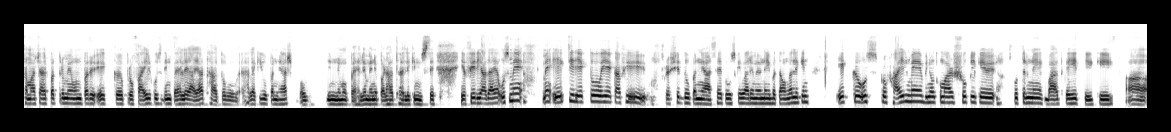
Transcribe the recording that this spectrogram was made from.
समाचार पत्र में उन पर एक प्रोफ़ाइल कुछ दिन पहले आया था तो हालाँकि उपन्यास बहुत दिनों पहले मैंने पढ़ा था लेकिन उससे ये फिर याद आया। उसमें मैं एक चीज़ एक तो ये काफ़ी प्रसिद्ध उपन्यास है तो उसके बारे में नहीं बताऊँगा लेकिन एक उस प्रोफ़ाइल में विनोद कुमार शुक्ल के पुत्र ने एक बात कही थी कि आ,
